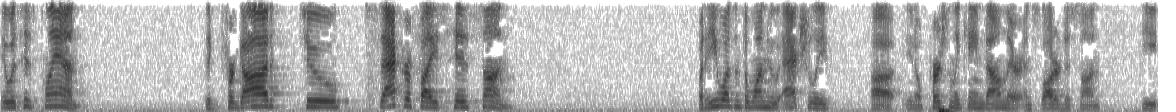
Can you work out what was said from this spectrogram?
It was his plan for God to sacrifice his son. But he wasn't the one who actually, uh, you know, personally came down there and slaughtered his son. He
